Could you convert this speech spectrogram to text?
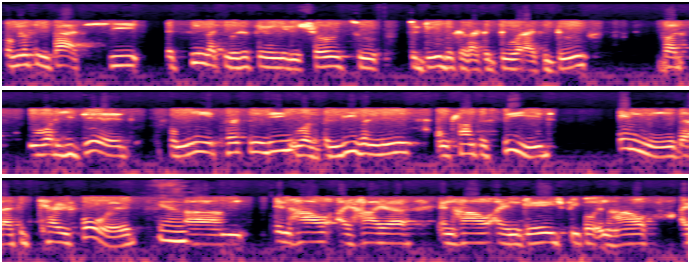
from looking back he it seemed like he was just giving me these shows to to do because I could do what I could do, but what he did for me personally was believe in me and plant a seed in me that I could carry forward Yeah. um, in how I hire, in how I engage people, in how I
